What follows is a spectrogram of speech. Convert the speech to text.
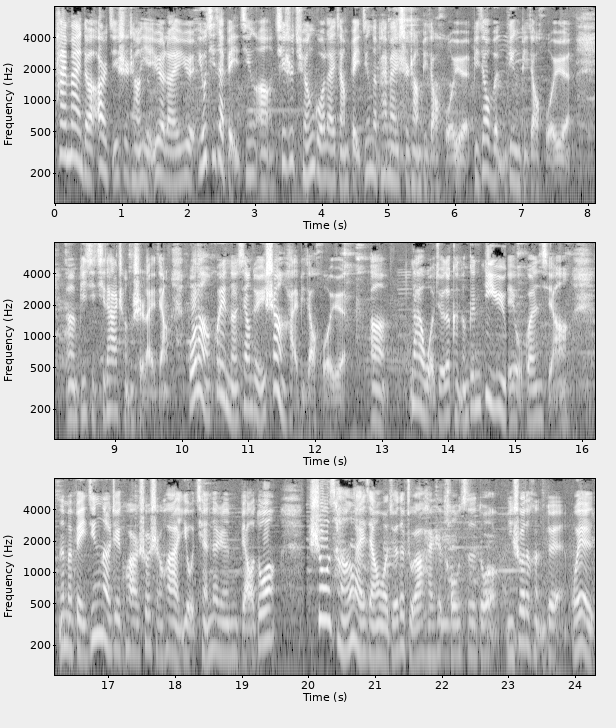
拍卖的二级市场也越来越，尤其在北京啊。其实全国来讲，北京的拍卖市场比较活跃，比较稳定，比较活跃。嗯，比起其他城市来讲，博览会呢，相对于上海比较活跃。嗯，那我觉得可能跟地域也有关系啊。那么北京呢这块儿，说实话，有钱的人比较多。收藏来讲，我觉得主要还是投资多。你说的很对，我也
